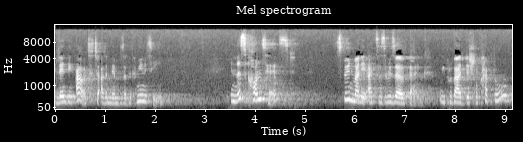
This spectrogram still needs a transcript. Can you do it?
lending out to other members of the community. In this context, Spoon Money acts as a reserve bank. We provide additional capital,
